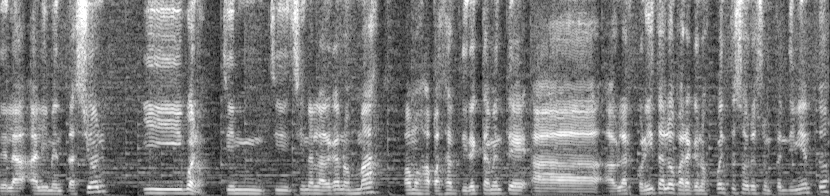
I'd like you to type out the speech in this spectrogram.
de la alimentación y bueno, sin, sin, alargarnos más, vamos a pasar directamente a, hablar con Ítalo para que nos cuente sobre su emprendimiento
